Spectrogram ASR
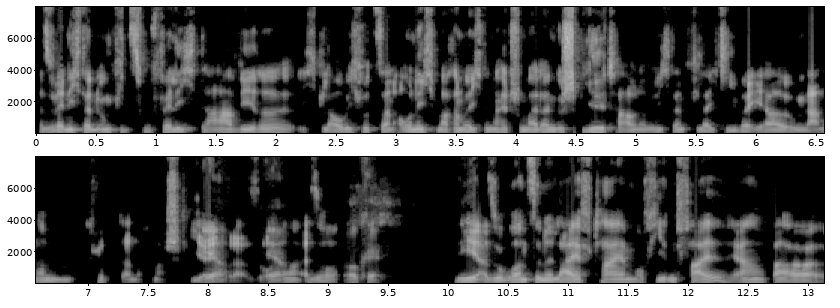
also wenn ich dann irgendwie zufällig da wäre, ich glaube, ich würde es dann auch nicht machen, weil ich dann halt schon mal dann gespielt habe. Dann würde ich dann vielleicht lieber eher irgendeinen anderen Club dann nochmal spielen ja, oder so. Ja. Ne? Also okay. Nee, also once in a lifetime auf jeden Fall, ja, war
